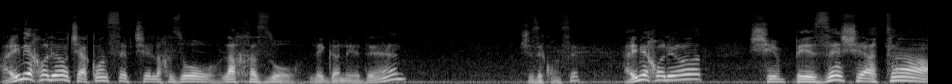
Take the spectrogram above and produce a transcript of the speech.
האם יכול להיות שהקונספט של לחזור, לחזור לגן עדן, שזה קונספט, האם יכול להיות שבזה שאתה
